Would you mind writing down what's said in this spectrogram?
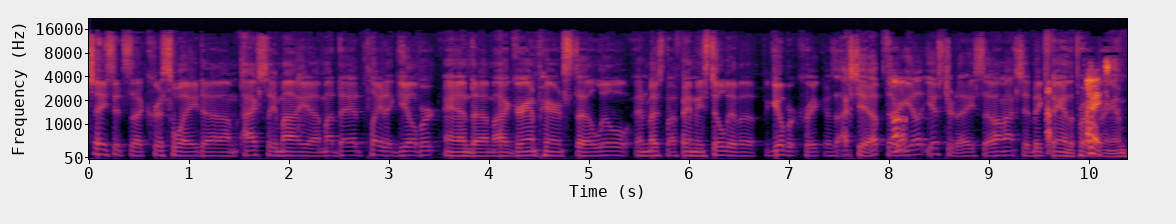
Chase, it's uh, Chris Wade. Um, actually, my uh, my dad played at Gilbert, and uh, my grandparents still live, and most of my family still live at Gilbert Creek. I was actually up there oh. yesterday, so I'm actually a big fan of the program.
